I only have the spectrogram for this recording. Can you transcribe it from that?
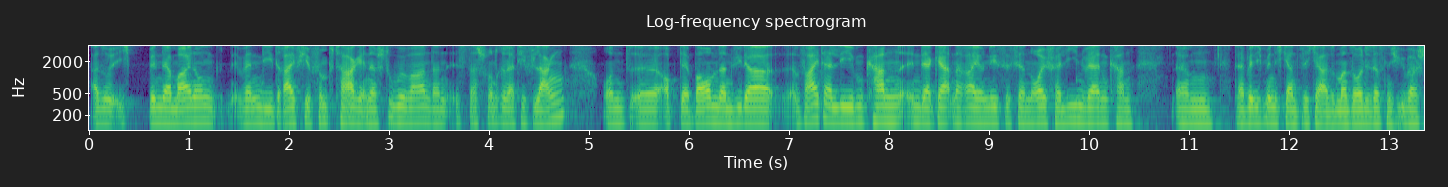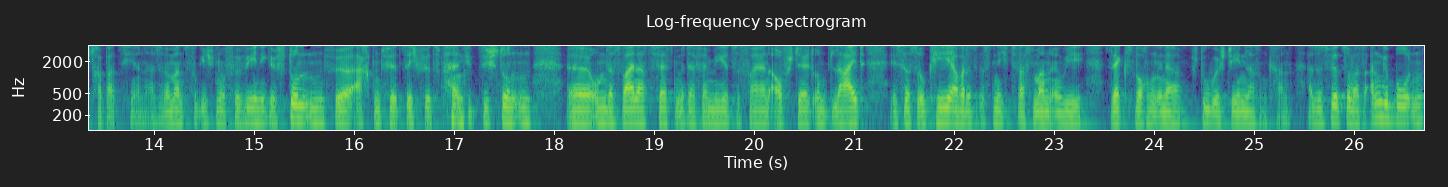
also ich bin der Meinung, wenn die drei, vier, fünf Tage in der Stube waren, dann ist das schon relativ lang. Und äh, ob der Baum dann wieder weiterleben kann in der Gärtnerei und nächstes Jahr neu verliehen werden kann, ähm, da bin ich mir nicht ganz sicher. Also man sollte das nicht überstrapazieren. Also wenn man es wirklich nur für wenige Stunden, für 48, für 72 Stunden, äh, um das Weihnachtsfest mit der Familie zu feiern, aufstellt und leiht, ist das okay. Aber das ist nichts, was man irgendwie sechs Wochen in der Stube stehen lassen kann. Also es wird sowas angeboten.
